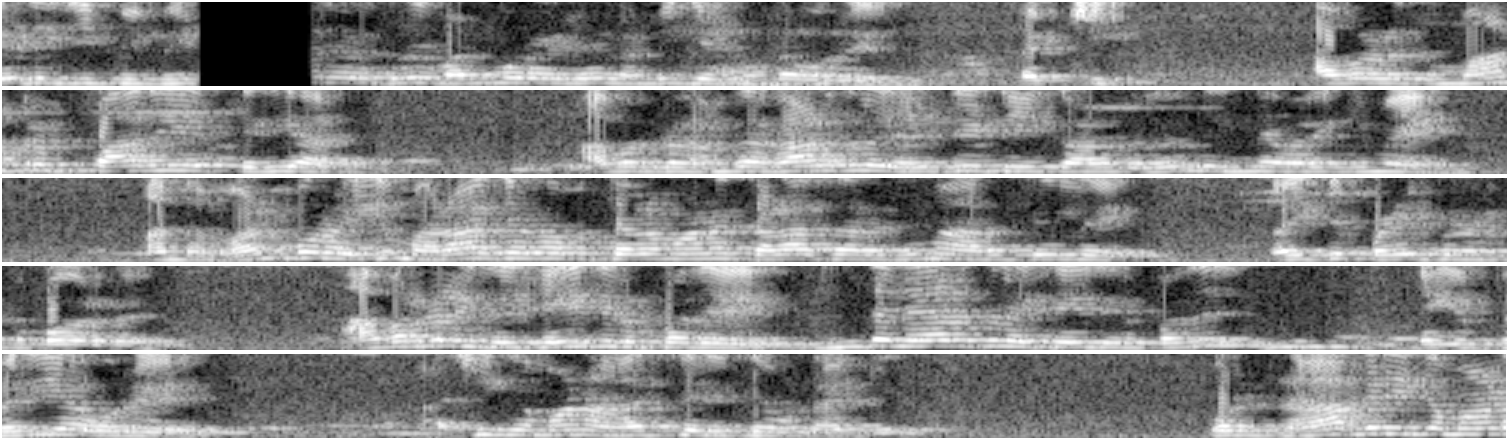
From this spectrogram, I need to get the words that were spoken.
ஏடிஜிபி மீட்டிங் வன்முறையிலே நம்பிக்கை கொண்ட ஒரு கட்சி. அவர்களுக்கு மாற்று பாதையே தெரியாது. அவர்கள் அந்த காலத்தில் எல்டிடி காலத்திலிருந்து இன்ன வரைக்குமே அந்த வன்முறையும் அராஜகத்தனமான கலாச்சாரத்தையும் அரசியலில் வைத்து பிழைப்பு நடத்துபவர்கள். அவர்கள் இதை செய்திருப்பது இந்த நேரத்தில் செய்திருப்பது மிகப்பெரிய ஒரு அசிங்கமான ஆச்சரியத்தை உண்டாக்கி ஒரு நாகரிகமான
